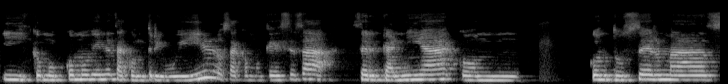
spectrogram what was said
y como cómo vienes a contribuir, o sea, como que es esa cercanía con, con tu ser más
